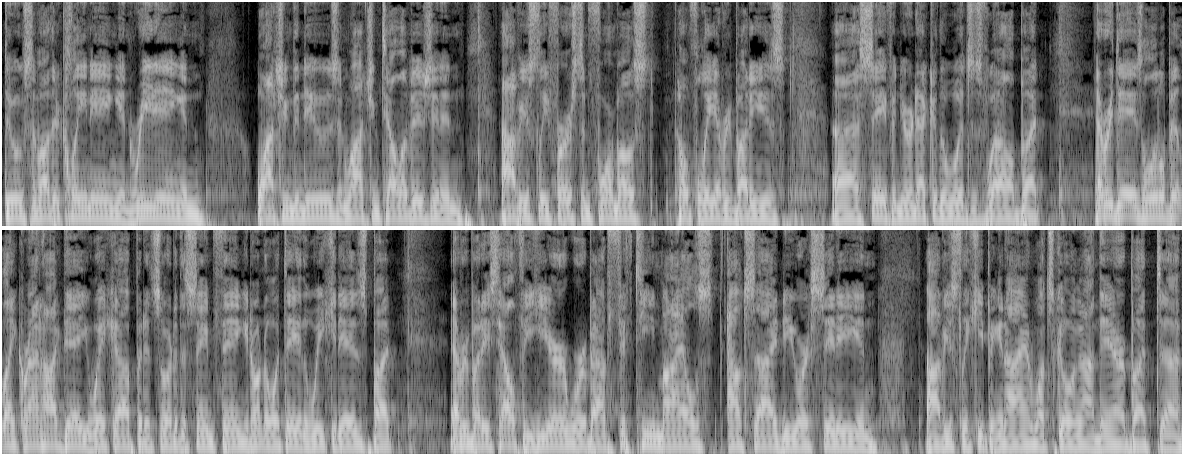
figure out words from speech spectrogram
doing some other cleaning and reading and watching the news and watching television. And obviously, first and foremost, hopefully everybody is uh, safe in your neck of the woods as well. But every day is a little bit like Groundhog Day. You wake up and it's sort of the same thing. You don't know what day of the week it is, but everybody's healthy here. We're about 15 miles outside New York City and obviously keeping an eye on what's going on there, but uh,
